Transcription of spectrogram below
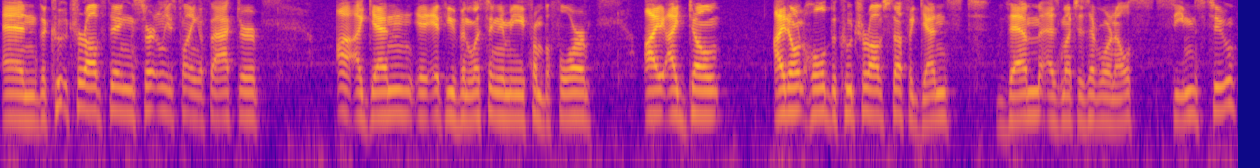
And the Kucherov thing certainly is playing a factor. Uh, again, if you've been listening to me from before, I, I don't I don't hold the Kucherov stuff against them as much as everyone else seems to.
